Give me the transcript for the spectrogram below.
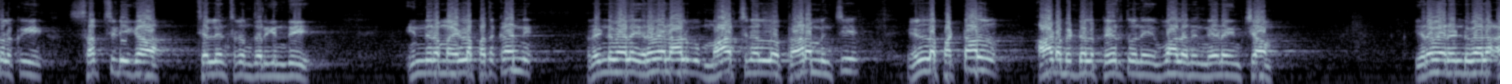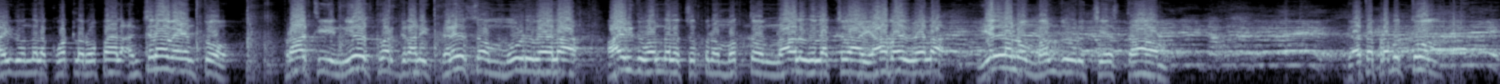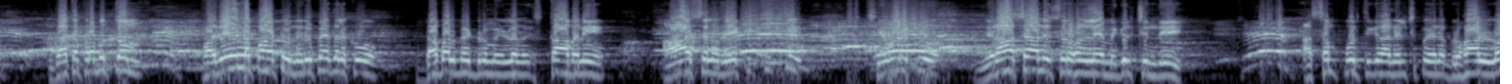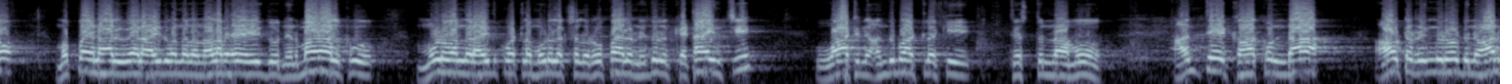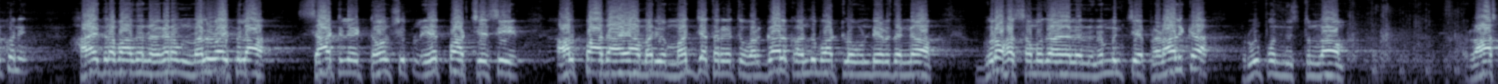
రైతులకి సబ్సిడీగా చెల్లించడం జరిగింది. ఇందిరమ్మ ఇళ్ళ పథకాన్ని రెండు వేల ఇరవై నాలుగు మార్చి నెలలో ప్రారంభించి ఇళ్ళ పట్టాలను ఆడబిడ్డల పేరుతోనే ఇవ్వాలని నిర్ణయించాం. ఇరవై రెండు వేల ఐదు వందల కోట్ల రూపాయల అంచనా వ్యయంతో ప్రతి నియోజకవర్గానికి కనీసం మూడు వేల ఐదు వందల చొప్పున మొత్తం నాలుగు లక్షల యాభై వేల ఇళ్ళను మంజూరు చేస్తాం. గత ప్రభుత్వం గత ప్రభుత్వం పదేళ్ళ పాటు నిరుపేదలకు డబల్ బెడ్రూమ్ ఇళ్ళను ఇస్తామని ఆశలు రేకెత్తించి చివరకు నిరాశా నిస్పృహలనే మిగిల్చింది. అసంపూర్తిగా నిలిచిపోయిన గృహాల్లో ముప్పై నాలుగు వేల ఐదు వందల నలభై ఐదు నిర్మాణాలకు మూడు వందల ఐదు కోట్ల మూడు లక్షల రూపాయల నిధులు కేటాయించి వాటిని అందుబాటులోకి తెస్తున్నాము. అంతేకాకుండా ఔటర్ రింగ్ రోడ్డును ఆనుకొని హైదరాబాద్ నగరం నలువైపులా శాటిలైట్ టౌన్షిప్లు ఏర్పాటు చేసి అల్పాదాయ మరియు మధ్య తరగతి వర్గాలకు అందుబాటులో ఉండే విధంగా గృహ సముదాయాలను నిర్మించే ప్రణాళిక రూపొందిస్తున్నాం. రాష్ట్ర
